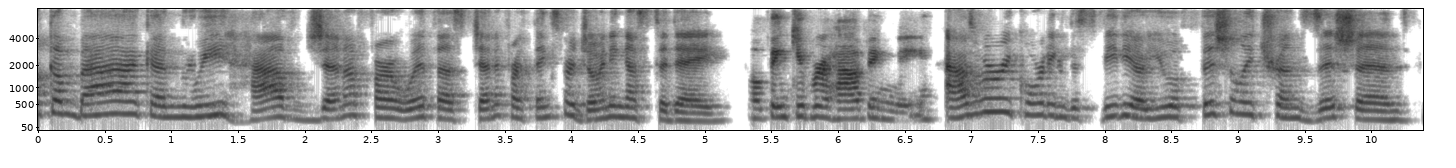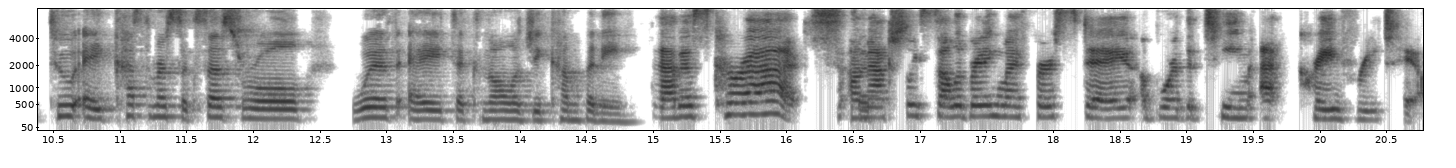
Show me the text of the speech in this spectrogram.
Welcome back. And we have Jennifer with us. Jennifer, thanks for joining us today. Well, thank you for having me. As we're recording this video, you officially transitioned to a customer success role with a technology company. That is correct. So, I'm actually celebrating my first day aboard the team at Crave Retail.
